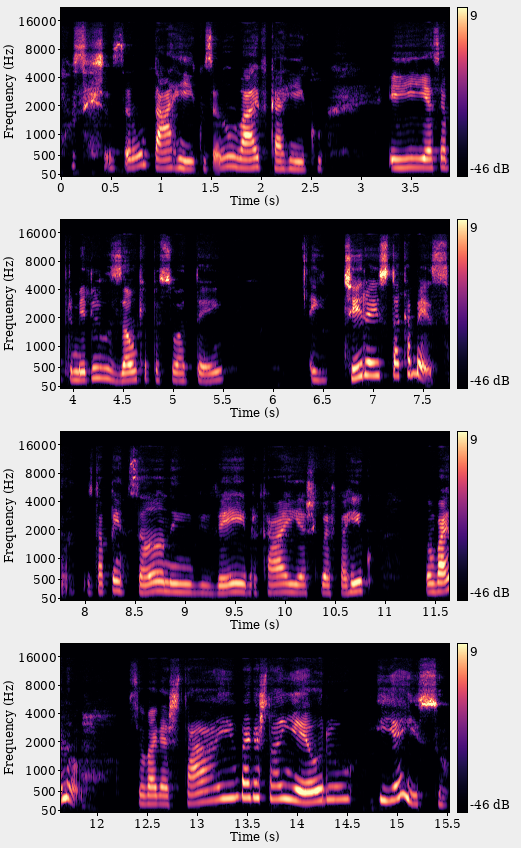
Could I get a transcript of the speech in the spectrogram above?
Ou seja, você não tá rico, você não vai ficar rico. E essa é a primeira ilusão que a pessoa tem. E tira isso da cabeça. Você tá pensando em viver pra cá e acha que vai ficar rico? Não vai, não. Você vai gastar e vai gastar em euro, e é isso.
